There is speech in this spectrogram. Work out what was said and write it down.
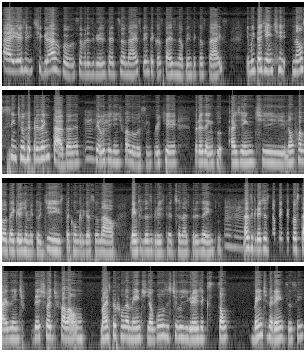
Aí a gente gravou sobre as igrejas tradicionais, pentecostais e neopentecostais. E muita gente não se sentiu representada, né? Uhum. Pelo que a gente falou, assim, porque, por exemplo, a gente não falou da igreja metodista, congregacional, dentro das igrejas tradicionais, por exemplo. Uhum. Nas igrejas neopentecostais, a gente deixou de falar um, mais profundamente de alguns estilos de igreja que são bem diferentes, assim.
